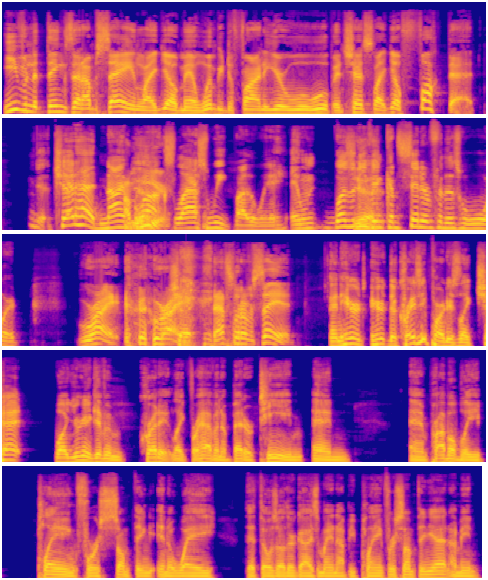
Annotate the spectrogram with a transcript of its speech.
even the things that I'm saying, like yo man, Wemby defined a year, whoop whoop, and Chet's like yo, fuck that. Yeah, Chet had 9 I'm blocks here. last week, by the way, and wasn't yeah. even considered for this award. Right, right. Chet. That's what I'm saying. And here, here, the crazy part is like Chet. Well, you're going to give him credit, like for having a better team and and probably playing for something in a way that those other guys might not be playing for something yet. I mean,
